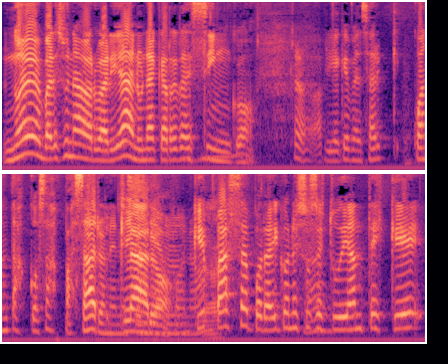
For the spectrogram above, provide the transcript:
Nueve me parece una barbaridad en una carrera de cinco. Claro, habría que pensar cuántas cosas pasaron en claro. ese tiempo. ¿Qué pasa por ahí con esos estudiantes que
